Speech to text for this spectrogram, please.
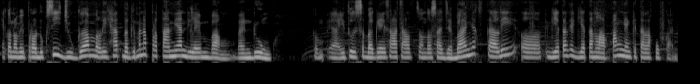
ekonomi produksi juga melihat bagaimana pertanian di Lembang Bandung. Ya itu sebagai salah satu contoh saja. Banyak sekali kegiatan kegiatan-kegiatan lapang yang kita lakukan.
